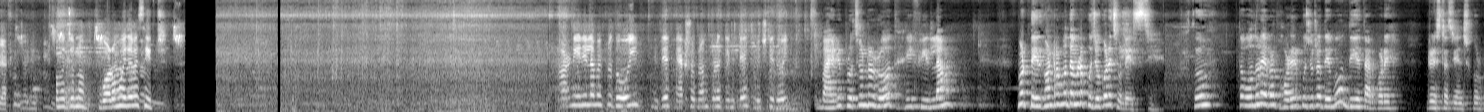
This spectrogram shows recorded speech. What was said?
ব্যাগটা জন্য গরম হয়ে যাবে সিট আর নিয়ে নিলাম একটু দই যে একশো গ্রাম করে তিনটে মিষ্টি দই। বাইরে প্রচণ্ড রোদ, এই ফিরলাম। মোট দেড় ঘণ্টার মধ্যে আমরা পুজো করে চলে এসেছি। তো তো বন্ধুরা, এবার ঘরের পুজোটা দেবো, দিয়ে তারপরে ড্রেসটা চেঞ্জ করব।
